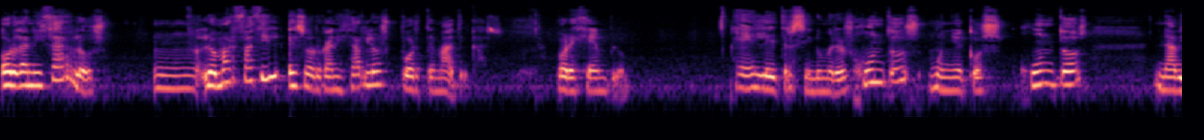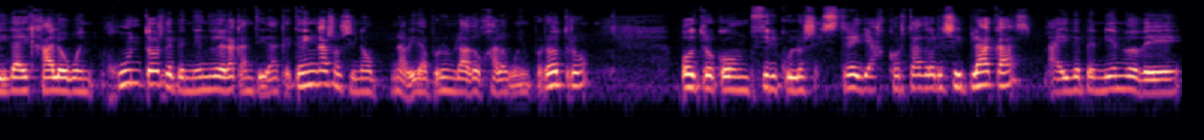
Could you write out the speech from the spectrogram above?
Organizarlos. Mm, lo más fácil es organizarlos por temáticas. Por ejemplo, letras y números juntos, muñecos juntos, Navidad y Halloween juntos, dependiendo de la cantidad que tengas, o si no, Navidad por un lado, Halloween por otro. Otro con círculos, estrellas, cortadores y placas, ahí dependiendo de,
